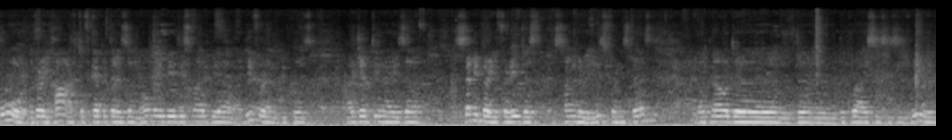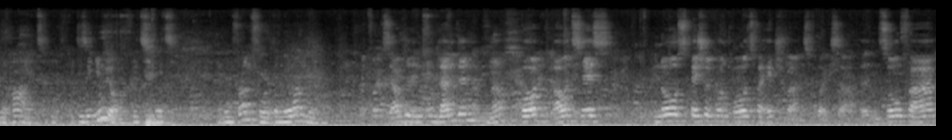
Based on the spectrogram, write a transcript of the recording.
core, the very heart of capitalism. No, maybe this might be a different because Argentina is a semi-periphery, just as Hungary is, for instance. But now the, the, the crisis is really in the heart. It is in New York, it's, it's and in Frankfurt and in London. But for example, in, in London, no, Gordon Brown says no special controls for hedge funds, for example. And so far,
